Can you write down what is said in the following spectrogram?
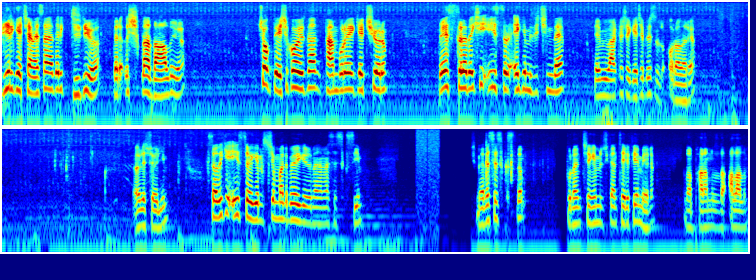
bir geçe mesela direkt gidiyor. Böyle ışıklar dağılıyor. Çok değişik o yüzden ben buraya geçiyorum. Ve sıradaki Easter egg'imiz içinde benim gibi arkadaşlar geçebilirsiniz oraları. Öyle söyleyeyim. Sıradaki Easter egg'imiz için Malibu'ya giriyoruz. Ben hemen ses kısayım. Şimdi nerede ses kıstım? Buranın içine müzikten telif yemeyelim. Buradan paramızı da alalım.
